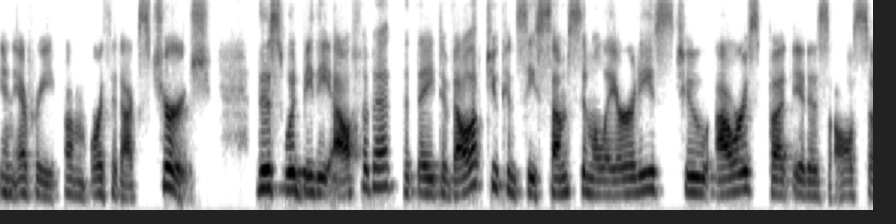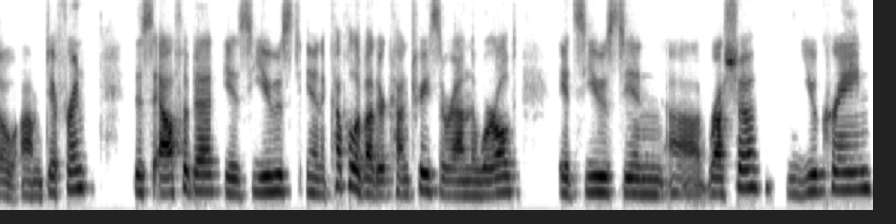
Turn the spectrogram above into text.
in every um, Orthodox church. This would be the alphabet that they developed. You can see some similarities to ours, but it is also um, different. This alphabet is used in a couple of other countries around the world. It's used in uh, Russia, Ukraine,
